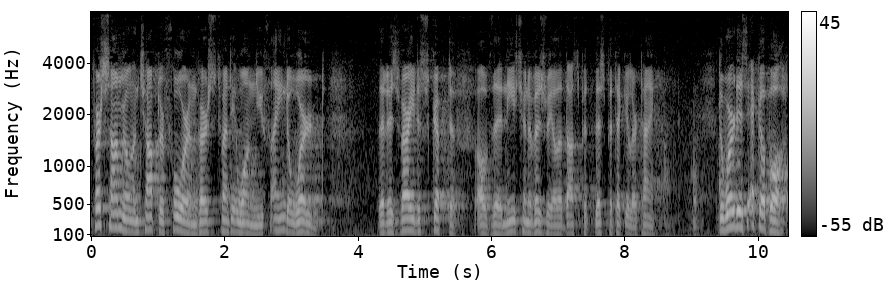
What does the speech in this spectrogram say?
In 1 Samuel in chapter 4 and verse 21, you find a word that is very descriptive of the nation of Israel at this particular time. The word is Ichabod.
